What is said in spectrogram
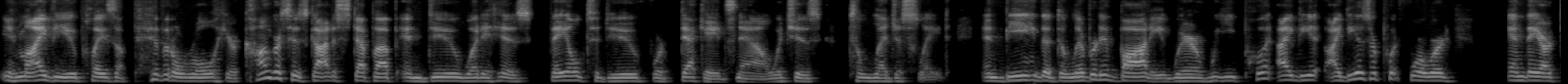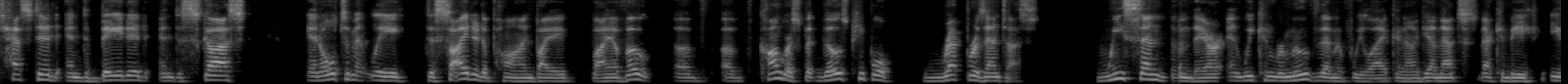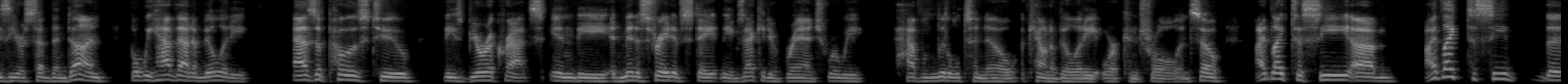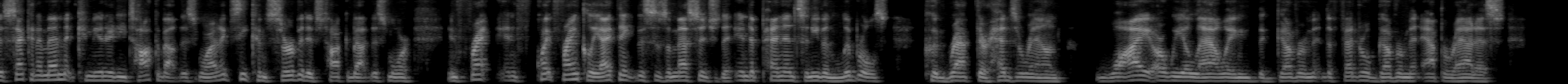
in my view plays a pivotal role here. Congress has got to step up and do what it has failed to do for decades now which is to legislate and be the deliberative body where we put idea ideas are put forward and they are tested and debated and discussed and ultimately decided upon by by a vote of of Congress. But those people represent us. We send them there and we can remove them if we like. And again that's that can be easier said than done but we have that ability as opposed to these bureaucrats in the administrative state and the executive branch where we have little to no accountability or control. And so I'd like to see um, I'd like to see the Second Amendment community talk about this more. I'd like to see conservatives talk about this more. And, fr- and quite frankly, I think this is a message that independents and even liberals could wrap their heads around why are we allowing the government, the federal government apparatus,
